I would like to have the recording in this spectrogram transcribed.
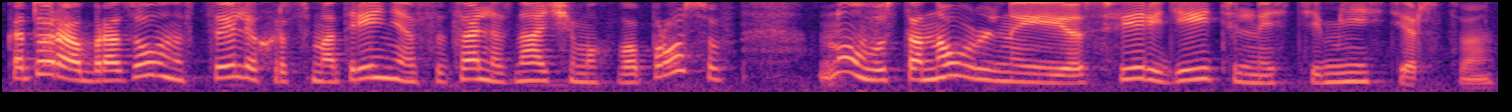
который образован в целях рассмотрения социально значимых вопросов ну, в установленной сфере деятельности министерства.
